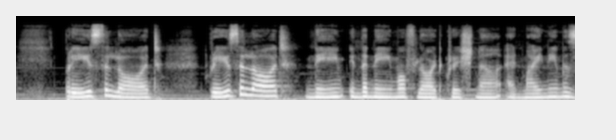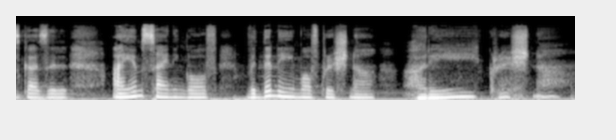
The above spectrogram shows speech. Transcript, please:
praise the Lord. Praise the Lord, name in the name of Lord Krishna, and my name is Ghazal. I am signing off with the name of Krishna. Hare Krishna.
